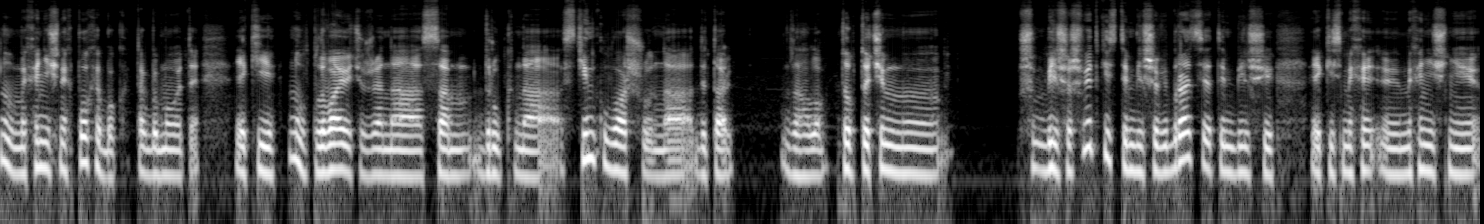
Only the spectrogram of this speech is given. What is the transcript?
ну, механічних похибок, так би мовити, які ну, впливають уже на сам друк, на стінку вашу, на деталь загалом. Тобто, чим е, більша швидкість, тим більша вібрація, тим більші якісь е, механічні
